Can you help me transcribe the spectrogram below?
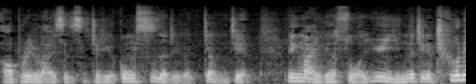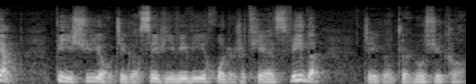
operator license，这是一个公司的这个证件。另外一个所运营的这个车辆必须有这个 CPVV 或者是 TSV 的这个准入许可。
